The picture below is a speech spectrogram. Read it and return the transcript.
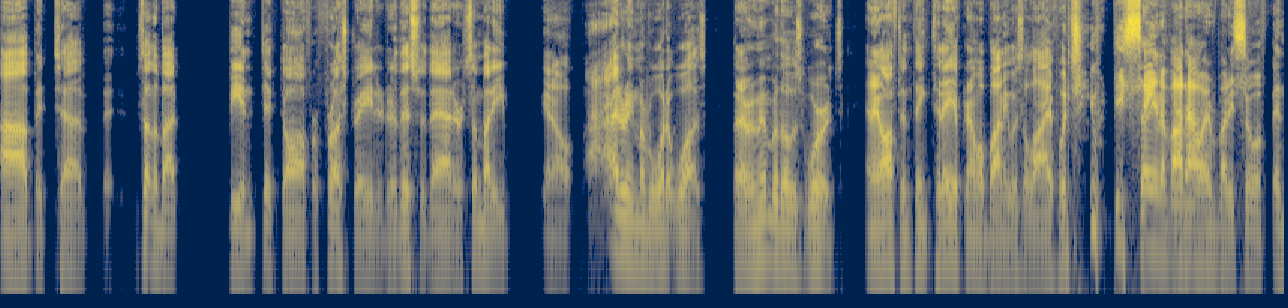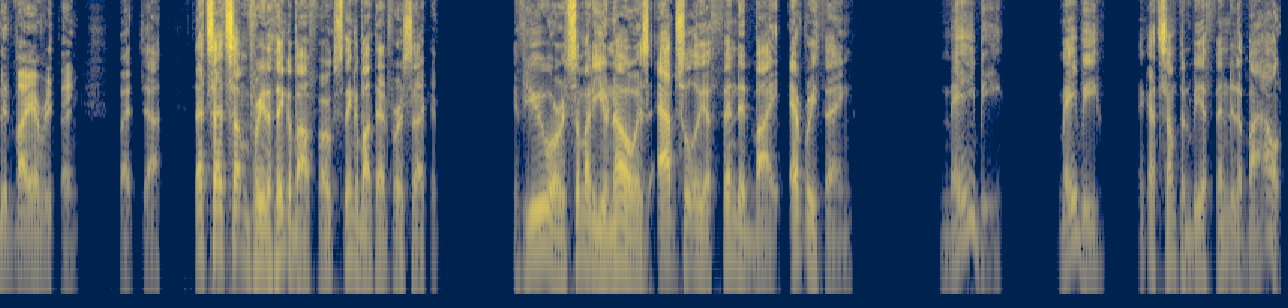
uh, but uh, something about being ticked off or frustrated or this or that or somebody, you know, I don't even remember what it was, but I remember those words. And I often think today, if Grandma Bonnie was alive, what she would be saying about how everybody's so offended by everything. But uh, that's that's something for you to think about, folks. Think about that for a second. If you or somebody you know is absolutely offended by everything, maybe, maybe they got something to be offended about.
